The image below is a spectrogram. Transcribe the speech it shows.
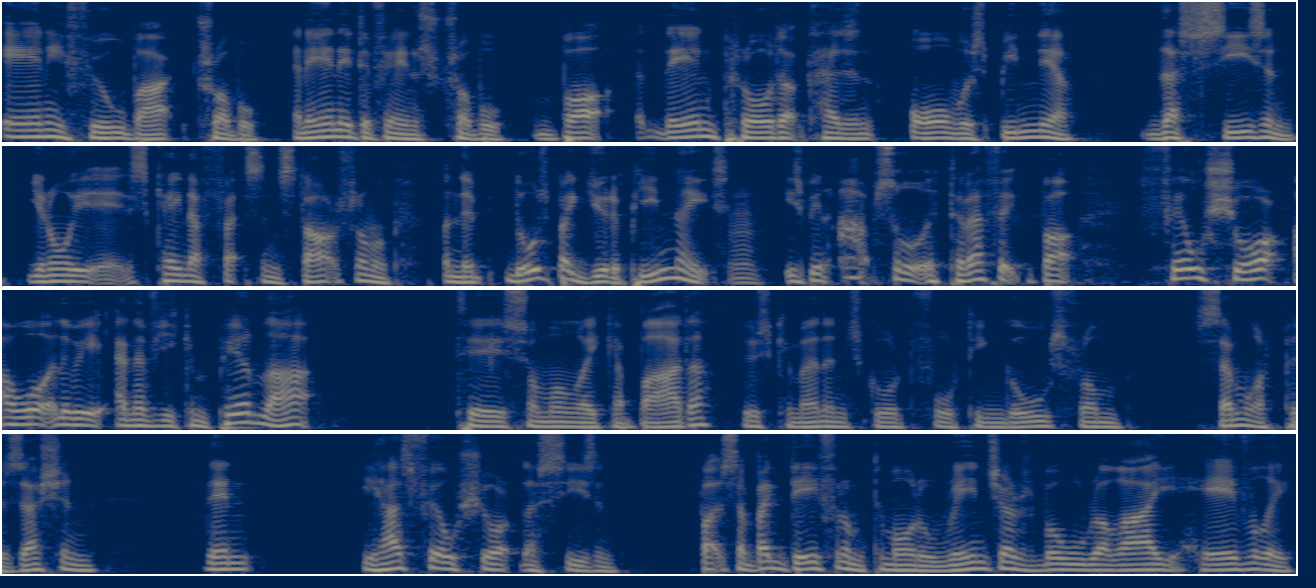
any fullback trouble and any defence trouble. But the end product hasn't always been there this season. You know, it's kind of fits and starts from him. On the, those big European nights, mm. he's been absolutely terrific, but fell short a lot of the way. And if you compare that to someone like Abada, who's come in and scored 14 goals from a similar position, then he has fell short this season. But it's a big day for him tomorrow. Rangers will rely heavily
